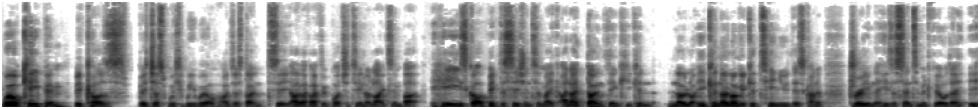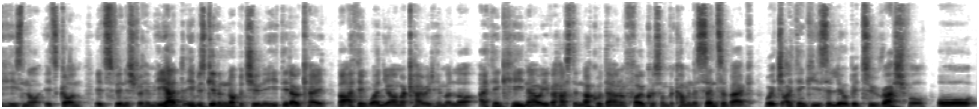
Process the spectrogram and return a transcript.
we'll keep him because it's just we, we will. I just don't see. I, I think Pochettino likes him, but he's got a big decision to make, and I don't think he can no lo- he can no longer continue this kind of dream that he's a centre midfielder. He's not. It's gone. It's finished for him. He had he was given an opportunity. He did okay, but I think Wanyama carried him a lot. I think he now either has to knuckle down and focus on becoming a centre back, which I think he's a little bit too rash for, or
